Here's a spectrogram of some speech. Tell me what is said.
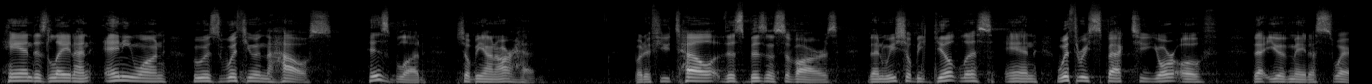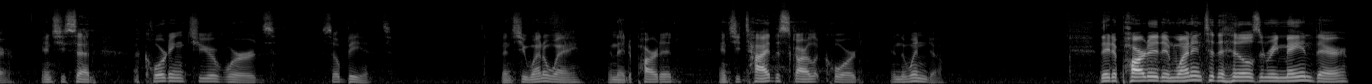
hand is laid on anyone who is with you in the house, his blood shall be on our head. But if you tell this business of ours, then we shall be guiltless and with respect to your oath that you have made us swear. And she said, According to your words, so be it. Then she went away, and they departed, and she tied the scarlet cord in the window. They departed and went into the hills and remained there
